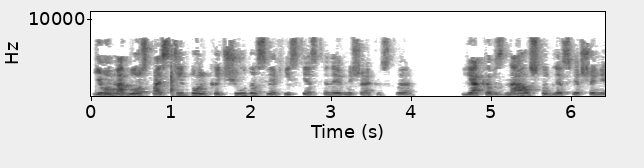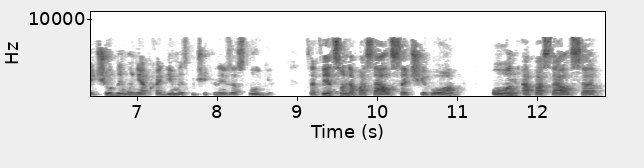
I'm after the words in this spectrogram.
Его могло спасти только чудо, сверхъестественное вмешательство – Яков знал, что для совершения чуда ему необходимы исключительные заслуги. Соответственно, он опасался чего? Он опасался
